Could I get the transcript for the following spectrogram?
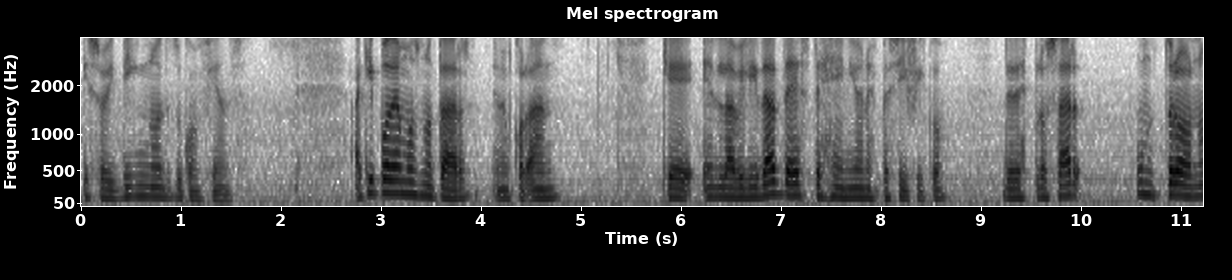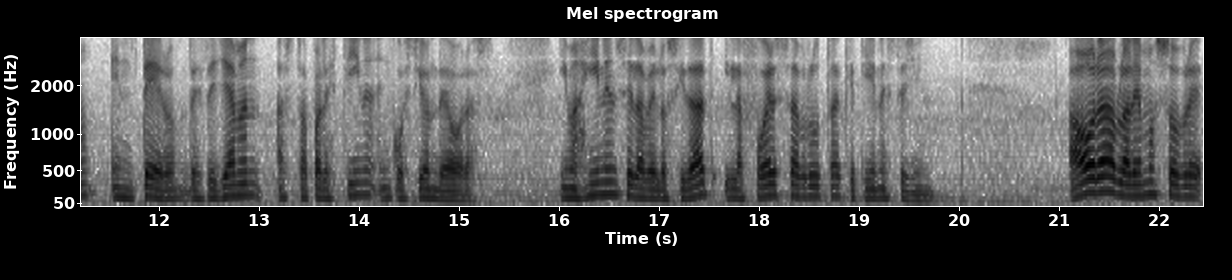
y soy digno de tu confianza. Aquí podemos notar en el Corán que en la habilidad de este genio en específico de desplazar un trono entero desde Yemen hasta Palestina en cuestión de horas. Imagínense la velocidad y la fuerza bruta que tiene este jin. Ahora hablaremos sobre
